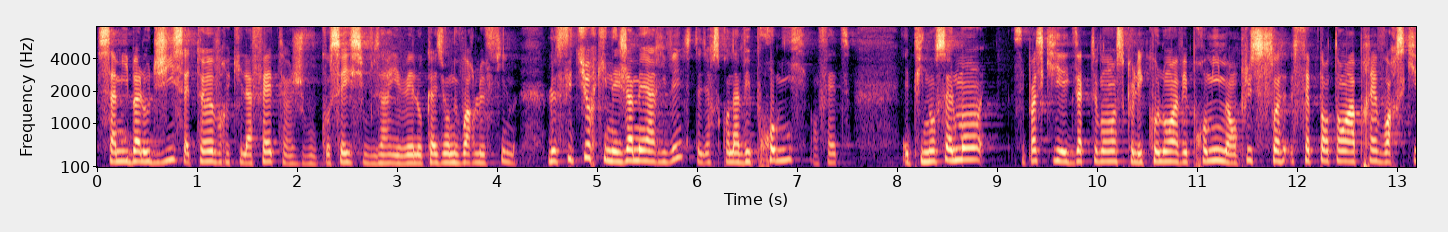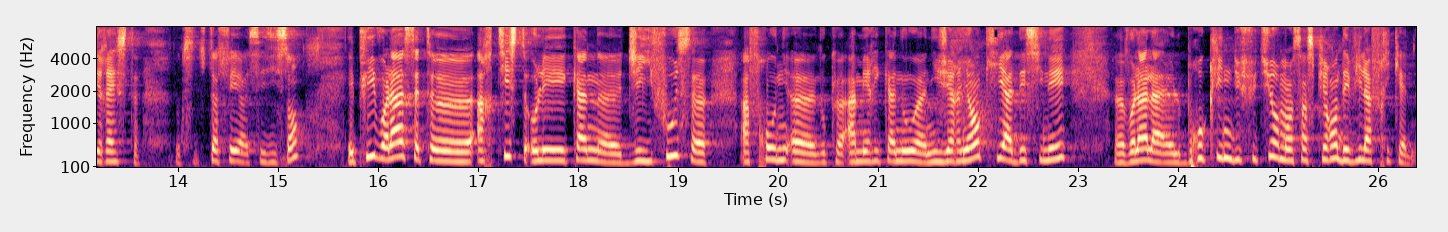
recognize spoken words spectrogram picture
Sami Baloji, cette œuvre qu'il a faite, je vous conseille si vous arrivez l'occasion de voir le film, le futur qui n'est jamais arrivé, c'est-à-dire ce qu'on avait promis en fait. Et puis non seulement c'est pas ce qui est exactement ce que les colons avaient promis, mais en plus 70 ans après, voir ce qui reste. Donc c'est tout à fait euh, saisissant. Et puis voilà, cet euh, artiste Ole Khan euh, Jeifus, afro, donc américano-nigérian, qui a dessiné voilà le Brooklyn du futur, mais en s'inspirant des villes africaines.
